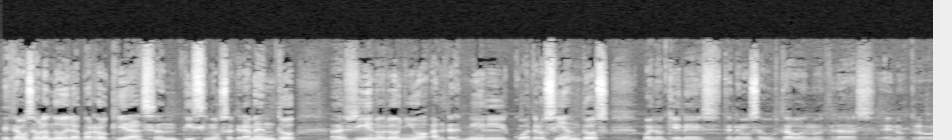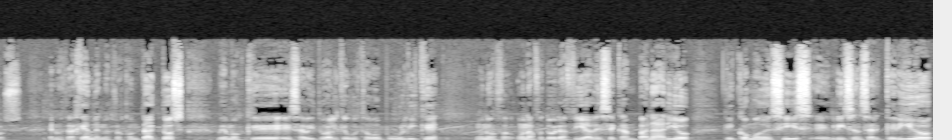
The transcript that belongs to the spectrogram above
Estamos hablando de la parroquia Santísimo Sacramento, allí en Oroño al 3400. Bueno, quienes tenemos a Gustavo en nuestras en nuestros en nuestra agenda, en nuestros contactos, vemos que es habitual que Gustavo publique una, una fotografía de ese campanario que, como decís, eh, licenser querido,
